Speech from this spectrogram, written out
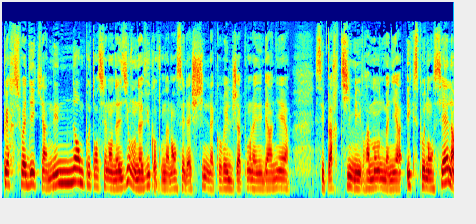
persuadée qu'il y a un énorme potentiel en Asie. On a vu quand on a lancé la Chine, la Corée, le Japon l'année dernière, c'est parti, mais vraiment de manière exponentielle.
